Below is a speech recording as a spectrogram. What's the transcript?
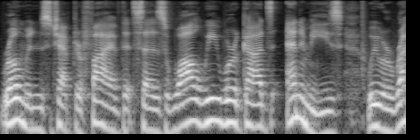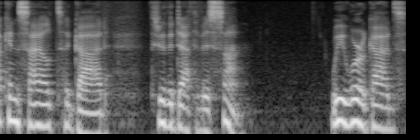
Romans chapter 5 that says, While we were God's enemies, we were reconciled to God through the death of his Son. We were God's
